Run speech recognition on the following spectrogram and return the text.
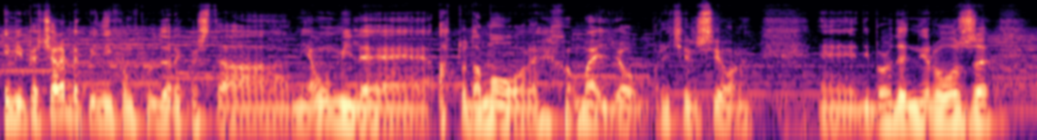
E mi piacerebbe quindi concludere questa mia umile atto d'amore, o meglio, recensione eh, di Broad Rose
